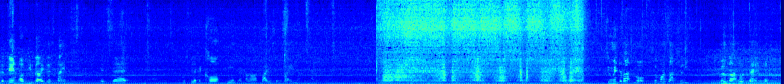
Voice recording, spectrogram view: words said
get the paint off you guys this time. It's uh, must be like a car paint. I don't know. I'll try this at the same. Zoom Someone's actually done that with there.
